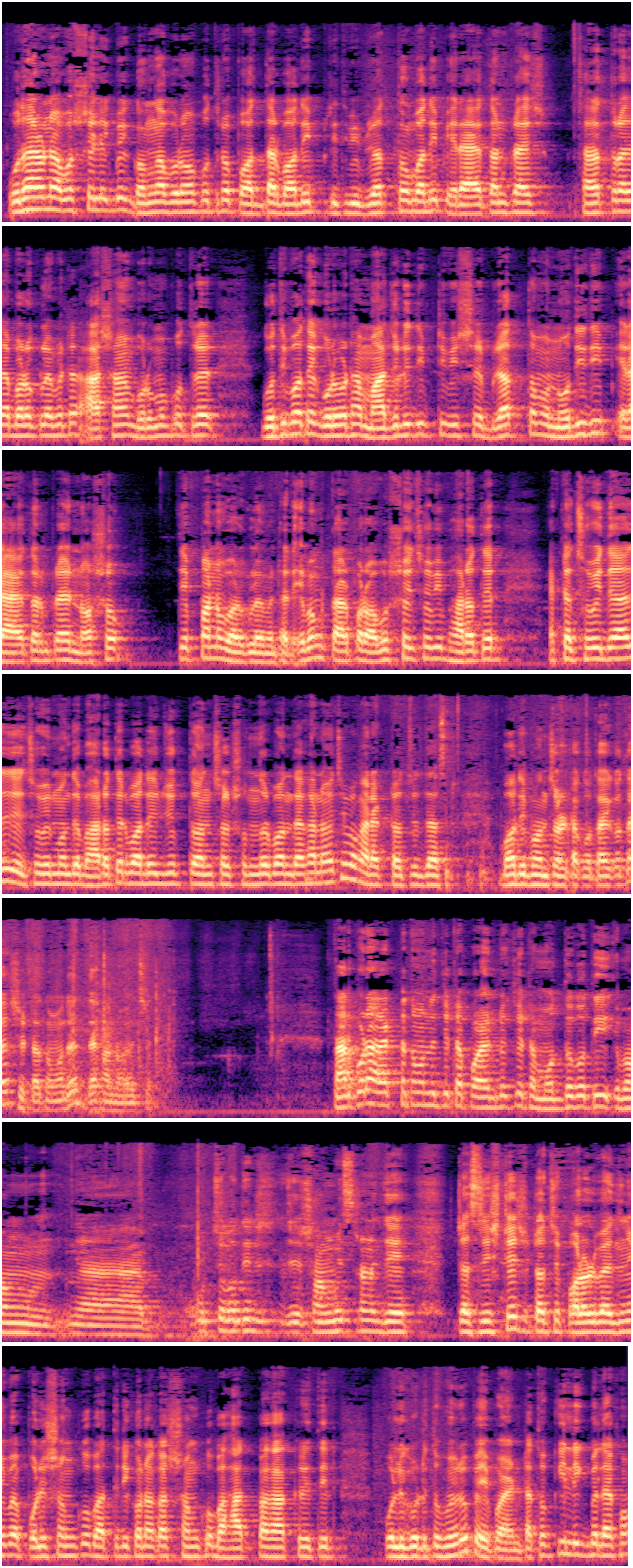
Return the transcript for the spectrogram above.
উদাহরণে অবশ্যই লিখবে, গঙ্গা ব্রহ্মপুত্র, পদ্মার বদ্বীপ পৃথিবীর বৃহত্তম বদ্বীপ, এর আয়তন প্রায় সাতাত্তর হাজার বর্গ কিলোমিটার। আসামে ব্রহ্মপুত্রের গতিপথে গড়ে ওঠা মাজুলি দ্বীপটি বিশ্বের বৃহত্তম নদীদ্বীপ এর আয়তন প্রায় নশো তেপ্পান্ন বর্গ কিলোমিটার। এবং তারপর অবশ্যই ছবি ভারতের একটা ছবি দেওয়া আছে, যে ছবির মধ্যে ভারতের বদ্বীপযুক্ত অঞ্চল সুন্দরবন দেখানো হয়েছে, এবং আরেকটা হচ্ছে জাস্ট বদ্বীপ অঞ্চলটা কোথায় কোথায় সেটা তোমাদের দেখানো হয়েছে। তারপরে আরেকটা তোমাদের যেটা পয়েন্ট হচ্ছে, এটা মধ্যগতি এবং উচ্চগতির যে সংমিশ্রণে যে যেটা সৃষ্টি সেটা হচ্ছে পলল ব্যঞ্জনী বা পলিশঙ্কু বা ত্রিকোণাকার শঙ্কু বা হাত পাখা আকৃতির পলিগঠিত ভূমিরূপ, এই পয়েন্টটা তো কী লিখবে দেখো?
